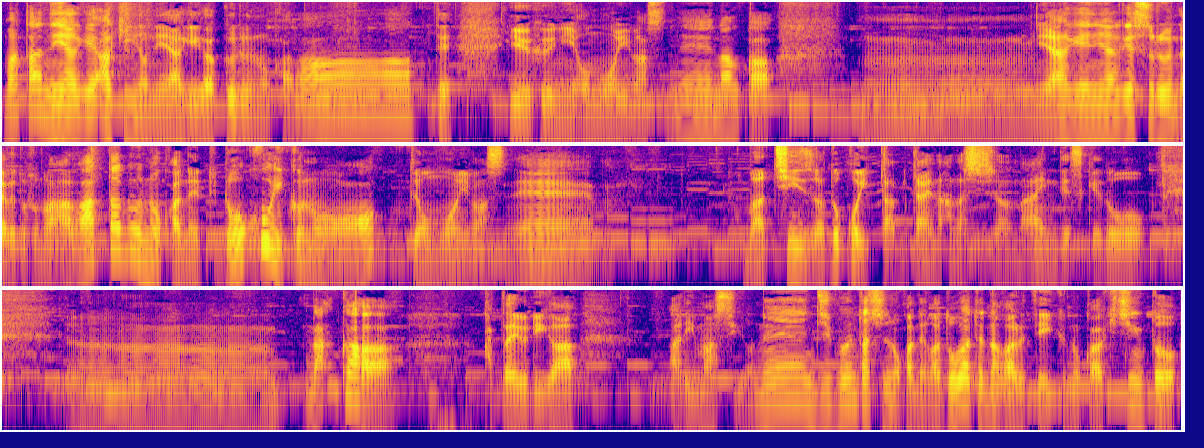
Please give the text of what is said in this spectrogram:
また値上げ、秋の値上げが来るのかなっていうふうに思いますね。なんか、うーん、値上げ値上げするんだけど、その上がった分のお金ってどこ行くのって思いますね。まあ、チーズはどこ行ったみたいな話じゃないんですけど、うーん、なんか偏りがありますよね。自分たちのお金がどうやって流れていくのか、きちんと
